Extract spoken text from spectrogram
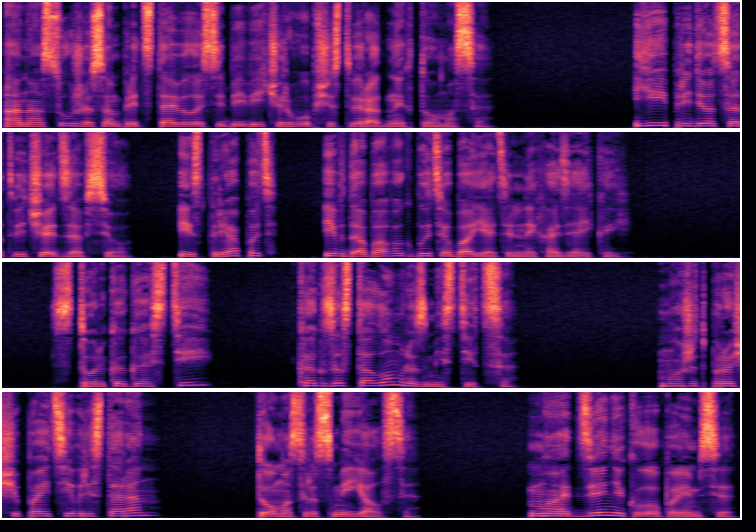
Она с ужасом представила себе вечер в обществе родных Томаса. Ей придется отвечать за все, и стряпать, и вдобавок быть обаятельной хозяйкой. Столько гостей? Как за столом разместиться? Может, проще пойти в ресторан? Томас рассмеялся. Мы от денег лопаемся.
